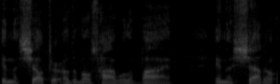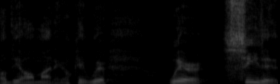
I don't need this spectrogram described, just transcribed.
in the shelter of the Most High will abide in the shadow of the Almighty. Okay, we're, we're seated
